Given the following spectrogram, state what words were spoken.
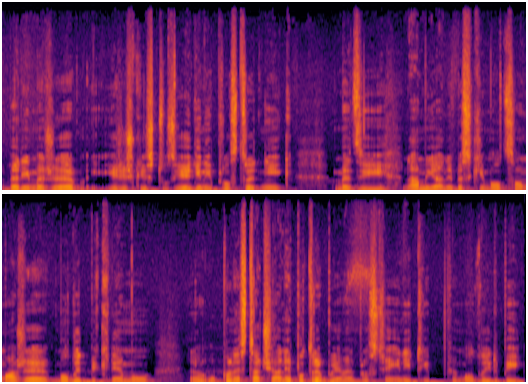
veríme, že Ježiš Kristus je jediný prostredník medzi nami a nebeským Otcom a že modlitby k nemu e, úplne stačia a nepotrebujeme proste iný typ modlitby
